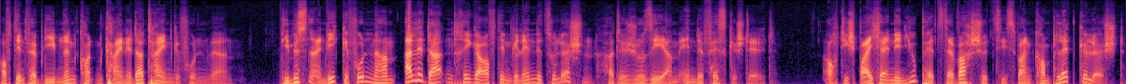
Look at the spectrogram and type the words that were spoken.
Auf den verbliebenen konnten keine Dateien gefunden werden. Die müssen einen Weg gefunden haben, alle Datenträger auf dem Gelände zu löschen, hatte José am Ende festgestellt. Auch die Speicher in den U-Pads der Wachschützis waren komplett gelöscht.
